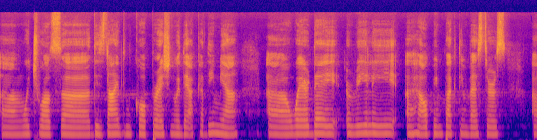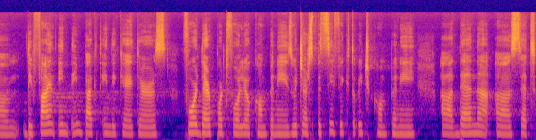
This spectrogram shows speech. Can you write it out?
um, which was uh, designed in cooperation with the academia, uh, where they really uh, help impact investors um, define in impact indicators for their portfolio companies, which are specific to each company, uh, then uh, set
